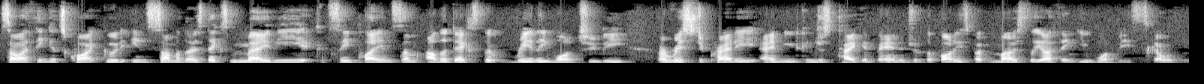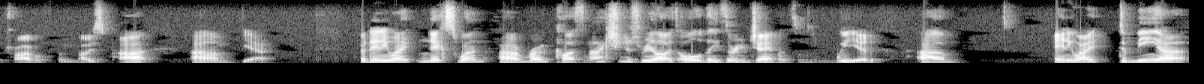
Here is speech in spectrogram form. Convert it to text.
so i think it's quite good in some of those decks maybe it could see play in some other decks that really want to be aristocratic and you can just take advantage of the bodies. But mostly, I think you want to be skeleton tribal for the most part. Um, yeah. But anyway, next one, uh, rogue class. And I actually just realized all of these are enchantments. It was weird. Um, anyway, Dimir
